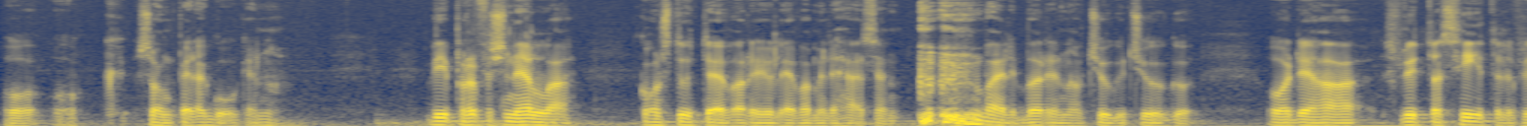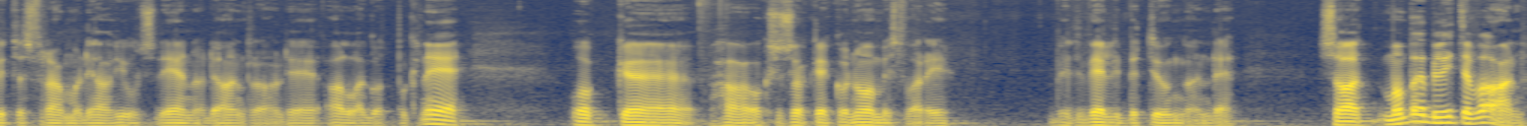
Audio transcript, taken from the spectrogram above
och, och sångpedagogen. Vi professionella konstutövare lever med det här sen vad är det, början av 2020 och det har flyttats hit och det flyttats fram och det har gjorts det ena och det andra och det har alla gått på knä. Och eh, har också sökt ekonomiskt varit väldigt betungande. Så att man börjar bli lite van.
